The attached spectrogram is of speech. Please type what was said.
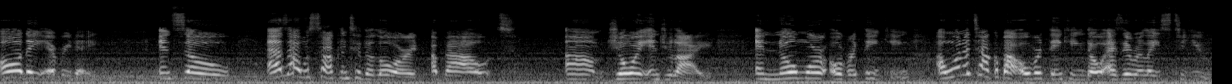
all day, every day. And so as I was talking to the Lord about um, joy in July and no more overthinking, I want to talk about overthinking though as it relates to you.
